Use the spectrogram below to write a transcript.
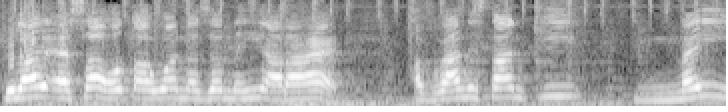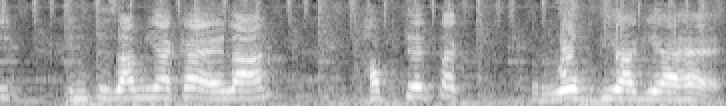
फ़िलहाल ऐसा होता हुआ नज़र नहीं आ रहा है। अफ़गानिस्तान की नई इंतजामिया का ऐलान हफ़्ते तक रोक दिया गया है।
